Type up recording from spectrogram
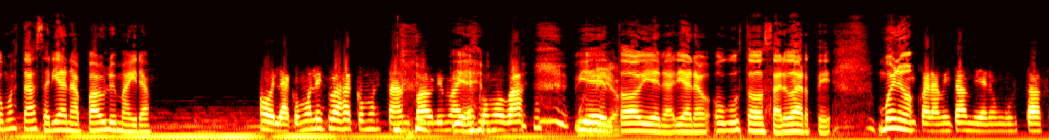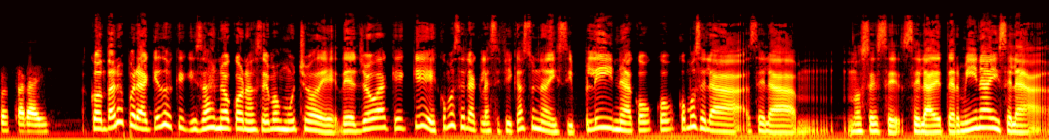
¿cómo estás, Ariana, Pablo y Mayra? Hola, ¿cómo les va? ¿Cómo están, Pablo y Mayra? ¿Cómo va? bien, todo bien, Ariana. Un gusto saludarte. Bueno. Y para mí también, un gustazo estar ahí. Contanos por aquellos que quizás no conocemos mucho de, yoga, ¿qué, ¿qué es? ¿Cómo se la clasifica? ¿Es una disciplina? ¿Cómo, se la, se la, no sé, se, se la determina y se la,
